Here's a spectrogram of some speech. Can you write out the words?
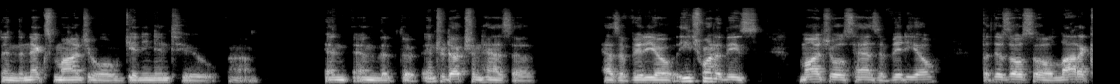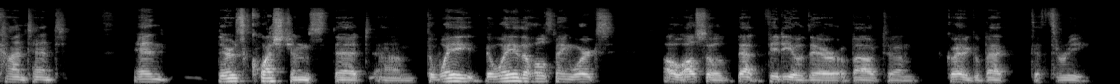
then the next module getting into um, and and the, the introduction has a has a video. Each one of these modules has a video, but there's also a lot of content, and there's questions that um, the way the way the whole thing works. Oh, also that video there about um, go ahead and go back to three.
